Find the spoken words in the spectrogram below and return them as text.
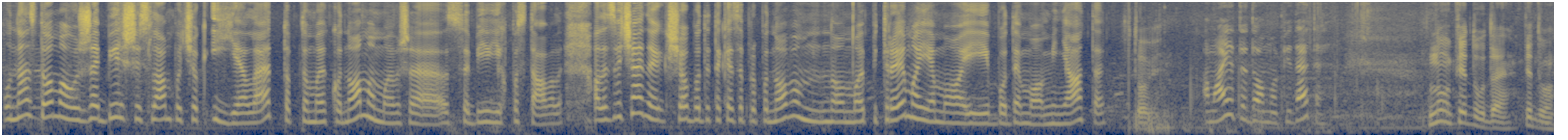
У нас вдома вже більшість лампочок і є LED, тобто ми економимо, ми вже собі їх поставили. Але звичайно, якщо буде таке запропоновано, ми підтримаємо і будемо міняти. Готові. А маєте вдома, підете? Ну, піду, да, піду.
